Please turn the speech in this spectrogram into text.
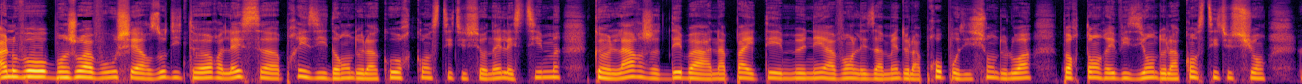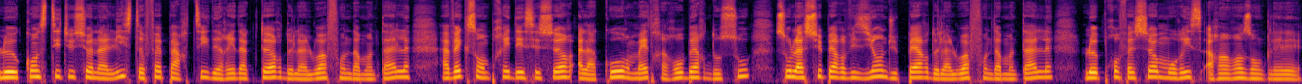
À nouveau, bonjour à vous, chers auditeurs. L'ex-président de la Cour constitutionnelle estime qu'un large débat n'a pas été mené avant l'examen de la proposition de loi portant révision de la Constitution. Le constitutionnaliste fait partie des rédacteurs de la loi fondamentale avec son prédécesseur à la Cour, maître Robert Dossou, sous la supervision du père de la loi fondamentale, le professeur Maurice Aranranzonglet.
